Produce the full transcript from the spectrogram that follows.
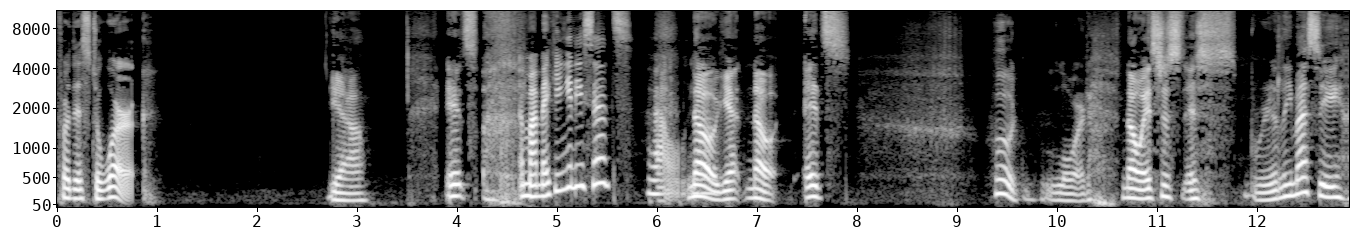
for this to work. yeah, it's Am I making any sense? How, no, yeah, no, it's. Oh Lord, no! It's just it's really messy.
